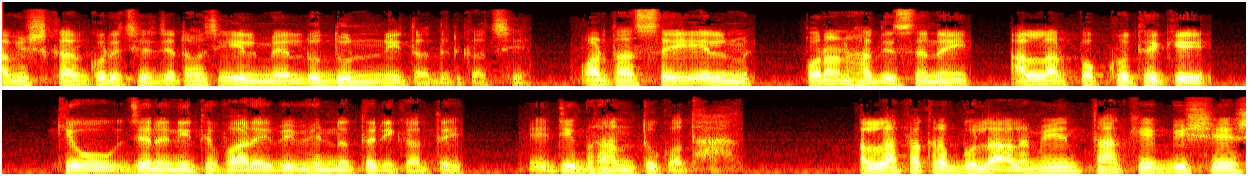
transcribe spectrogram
আবিষ্কার করেছে, যেটা হচ্ছে ইলমে লুদুন্নি তাদের কাছে। অর্থাৎ সেই এলম কোরআন, হাদিসে নেই। আল্লাহর পক্ষ থেকে কেউ জেনে নিতে পারে বিভিন্ন তরিকাতে। এটি ভ্রান্ত কথা। আল্লাহ ফাকরাবুল্লা আলমিন তাকে বিশেষ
